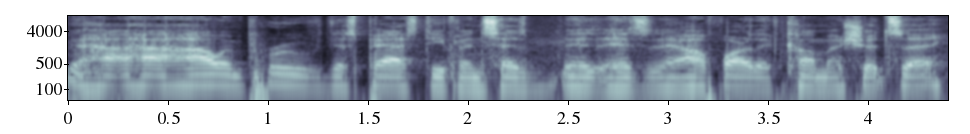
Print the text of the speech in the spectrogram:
how, how improved this pass defense has, has, has how far they've come. I should say.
